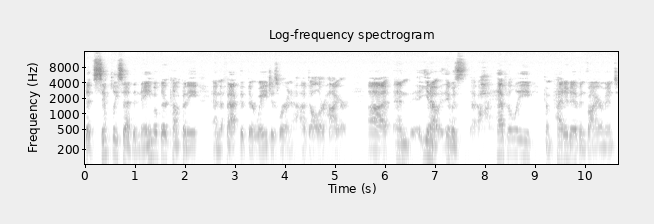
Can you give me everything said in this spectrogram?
that simply said the name of their company and the fact that their wages were an, a dollar higher. Uh, and, you know, it was a heavily competitive environment,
